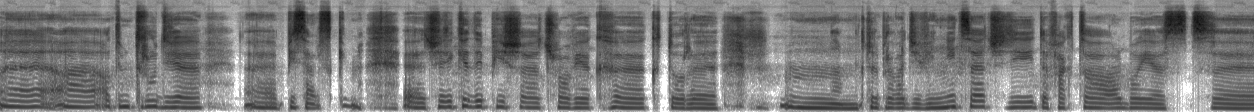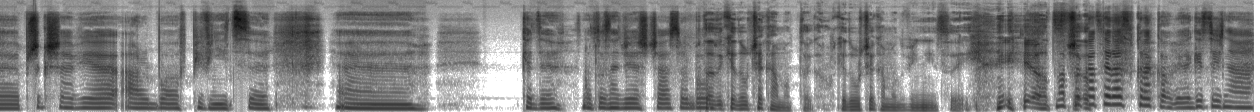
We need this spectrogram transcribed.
e, o tym trudzie e, pisarskim. E, czyli kiedy pisze człowiek, e, który, mm, który prowadzi winnicę, czyli de facto albo jest e, przy krzewie, albo w piwnicy. Kiedy na to znajdujesz czas, albo... Wtedy, kiedy uciekam od tego, kiedy uciekam od winnicy i, i od, Na przykład teraz w Krakowie, jak jesteś na...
